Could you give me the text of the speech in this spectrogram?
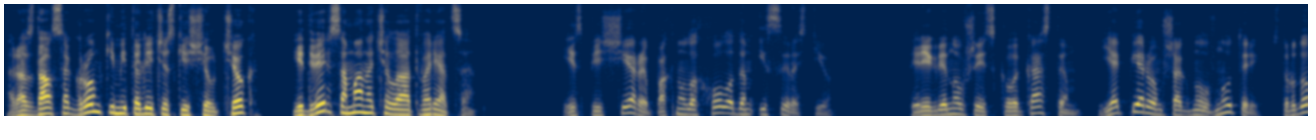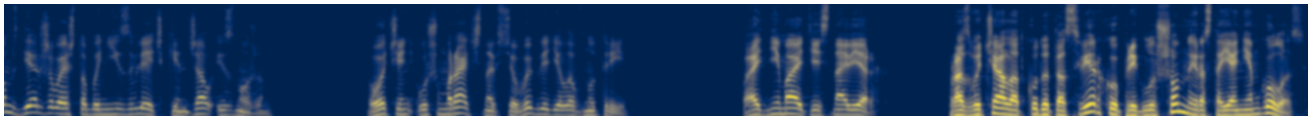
Раздался громкий металлический щелчок, и дверь сама начала отворяться. Из пещеры пахнуло холодом и сыростью. Переглянувшись с Клыкастым, я первым шагнул внутрь, с трудом сдерживая, чтобы не извлечь кинжал из ножен. Очень уж мрачно все выглядело внутри. «Поднимайтесь наверх!» Прозвучал откуда-то сверху приглушенный расстоянием голос.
